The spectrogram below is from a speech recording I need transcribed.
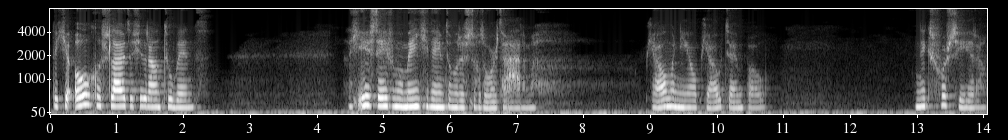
Dat je ogen sluit als je eraan toe bent. Dat je eerst even een momentje neemt om rustig door te ademen. Op jouw manier, op jouw tempo. Niks forceren.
